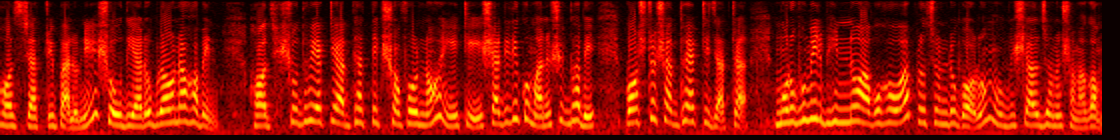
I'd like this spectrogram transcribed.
হজ যাত্রী পালনে সৌদি আরব রওনা হবেন। হজ শুধু একটি আধ্যাত্মিক সফর নয়, এটি শারীরিক ও মানসিকভাবে কষ্টসাধ্য একটি যাত্রা। মরুভূমির ভিন্ন আবহাওয়া, প্রচণ্ড গরম ও বিশাল জনসমাগম।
